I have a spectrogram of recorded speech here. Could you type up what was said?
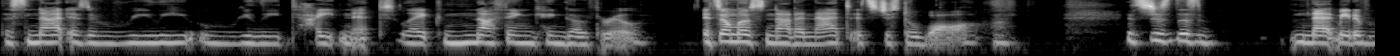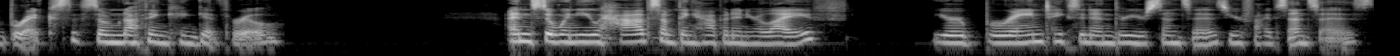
this net is a really, really tight knit, like nothing can go through. It's almost not a net, it's just a wall. it's just this net made of bricks, so nothing can get through. And so when you have something happen in your life, your brain takes it in through your senses, your five senses.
